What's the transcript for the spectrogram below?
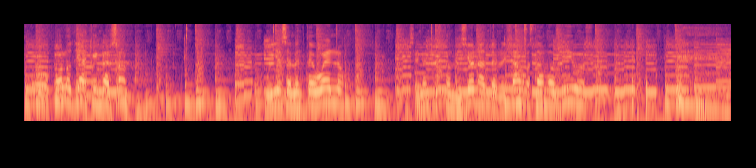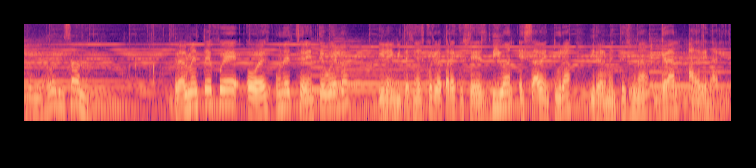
o todos los días aquí en Garzón. Muy excelente vuelo, excelentes condiciones, aterrizamos, estamos vivos. Lo mejor y sano. Realmente fue o es un excelente vuelo y la invitación es cordial para que ustedes vivan esta aventura y realmente es una gran adrenalina.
